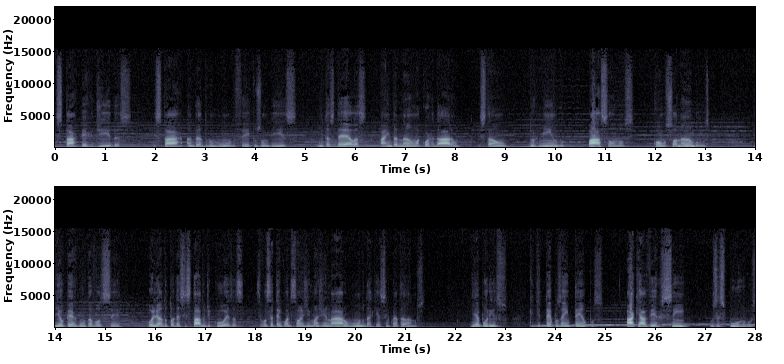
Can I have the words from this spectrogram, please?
estar perdidas, estar andando no mundo feito zumbis. Muitas delas ainda não acordaram, estão dormindo, passam-nos como sonâmbulos. E eu pergunto a você, olhando todo esse estado de coisas, se você tem condições de imaginar o mundo daqui a 50 anos. E é por isso que de tempos em tempos há que haver sim os expurgos,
